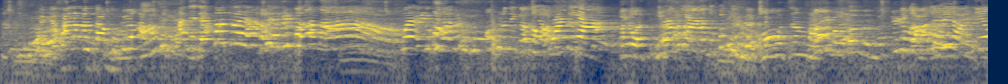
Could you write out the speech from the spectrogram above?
내가 사랑한다고 표현하고 아니 내 파트에 하트 해줄 거잖아. 왜 이거 그냥 어 그러니까 그냥 아니야. 이거 아니야 너 파트인데. 어? 자기 맞았는데. 이거 아들이 아니야?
